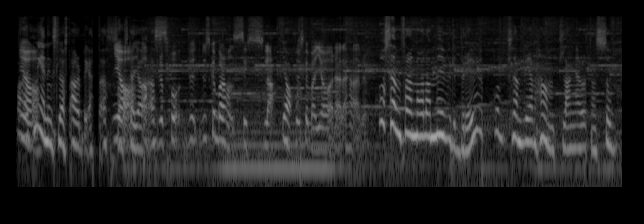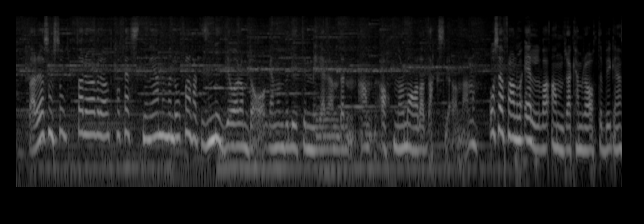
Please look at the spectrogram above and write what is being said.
Bara Ja. ett meningslöst arbete som ja, ska göras. apropå, du, du ska bara ha en syssla. Ja. Du ska bara göra det här. Och sen får han mala murbruk och sen blir han hantlangare åt en sotare som sotar överallt på fästningen. Men då får han faktiskt nio öre om dagen under lite mer än den ja, normala dagslönen. Och sen får han och elva andra kamrater bygga en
